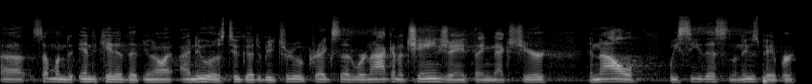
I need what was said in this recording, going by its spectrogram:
uh, someone indicated that, you know, I, I knew it was too good to be true. Kraig said, we're not going to change anything next year. And now we see this in the newspaper.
